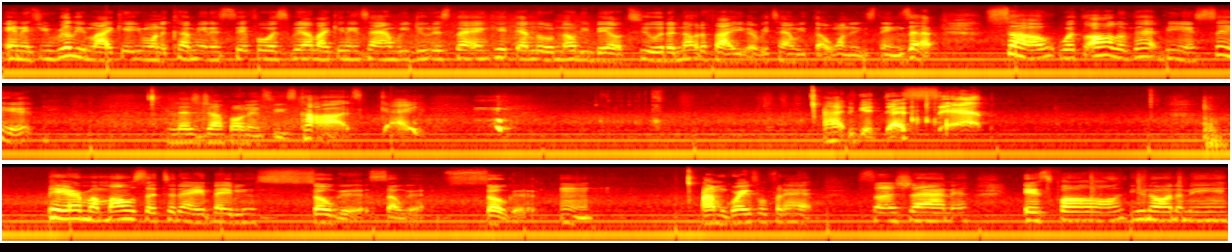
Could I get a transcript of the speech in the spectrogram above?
And if you really like it, you want to come in and sit for a spell, like anytime we do this thing, hit that little noti bell too. It'll notify you every time we throw one of these things up. So, with all of that being said, let's jump on into these cards, okay? I had to get that sip pear mimosa today, baby. So good, so good, so good. Mm. I'm grateful for that. Sun shining. It's fall, you know what I mean?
